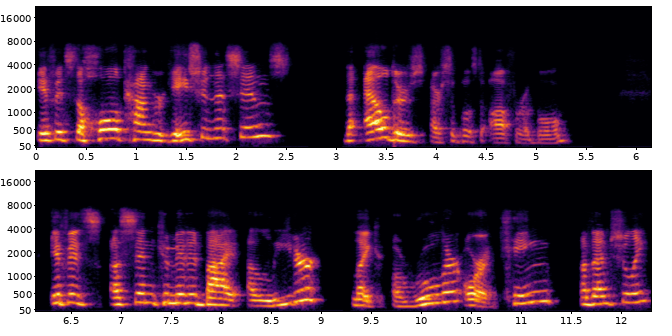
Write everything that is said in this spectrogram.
If it's the whole congregation that sins, the elders are supposed to offer a bull. If it's a sin committed by a leader, like a ruler or a king, eventually,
